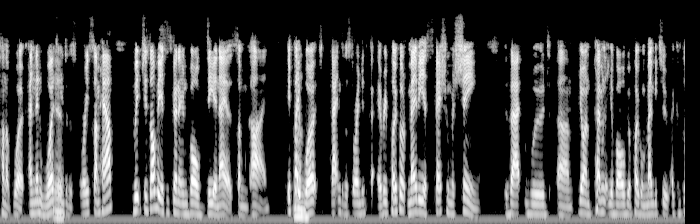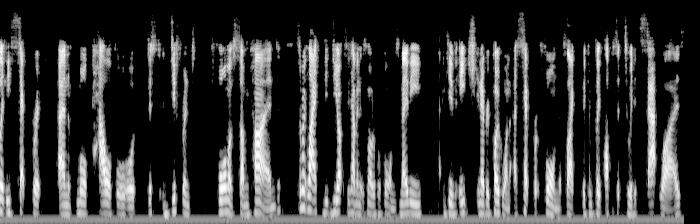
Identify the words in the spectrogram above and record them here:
ton of work, and then worked yeah. into the story somehow, which is obvious is going to involve DNA of some kind. If they mm. worked that into the story and did for every Pokemon, maybe a special machine that would um, go and permanently evolve your Pokemon maybe to a completely separate and more powerful or just different form of some kind. Something like the Deoxys having its multiple forms. Maybe give each and every Pokemon a separate form that's like the complete opposite to it stat wise,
